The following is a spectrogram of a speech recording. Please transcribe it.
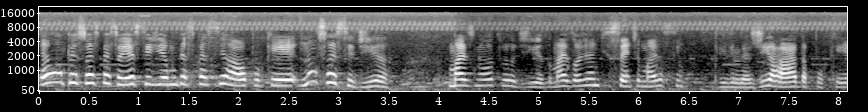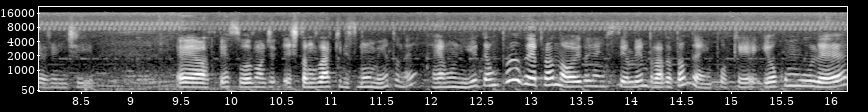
É uma pessoa especial. E esse dia é muito especial, porque não só esse dia, mas em outros dias. Mas hoje a gente se sente mais assim, privilegiada, porque a gente é, as pessoas onde estamos aqui nesse momento, né, reunidas, é um prazer para nós a gente ser lembrada também, porque eu como mulher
